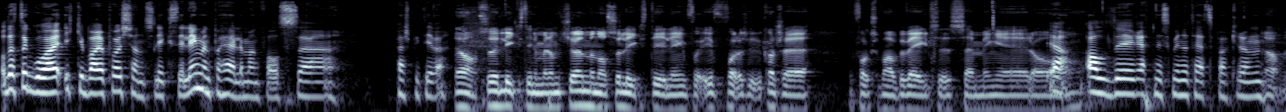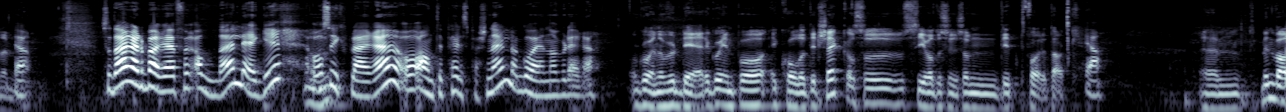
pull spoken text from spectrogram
Og dette går ikke bare på kjønnslikestilling, men på hele mangfoldsperspektivet. Ja, så likestilling mellom kjønn, men også likestilling for, i forhold til kanskje folk som har bevegelseshemminger og Ja, alder, etnisk minoritetsbakgrunn. Ja, nemlig. Ja. Så der er det bare for alle leger og sykepleiere og annet type helsepersonell å gå inn og vurdere. Å gå inn og vurdere. Gå inn på Equality Check og så si hva du syns om ditt foretak. Ja. Um, men hva,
